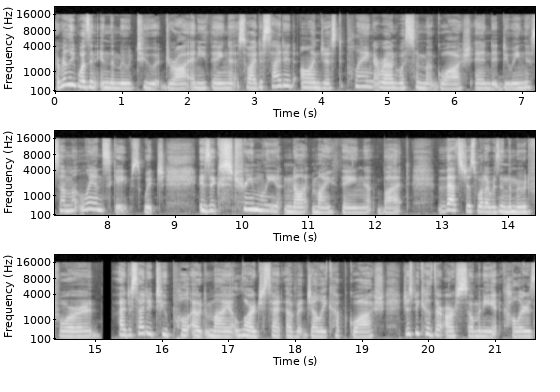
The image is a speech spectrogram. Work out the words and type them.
I really wasn't in the mood to draw anything so I decided on just playing around with some gouache and doing some landscapes which is extremely not my thing but that's just what I was in the mood for. I decided to pull out my large set of Jelly Cup gouache just because there are so many colors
